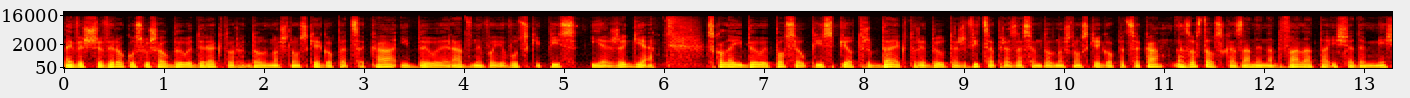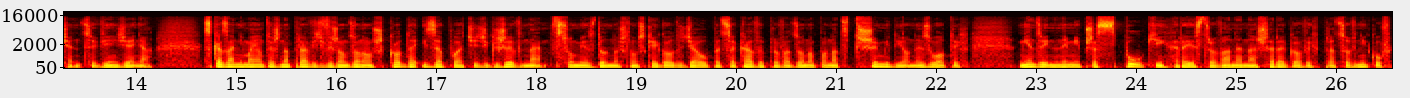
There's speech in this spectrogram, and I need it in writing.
Najwyższy wyrok usłyszał były dyrektor Dolnośląskiego PCK i były radny wojewódzki PiS Jerzy G. Z kolei były poseł PiS Piotr B., który był też wiceprezesem Dolnośląskiego PCK, został skazany na dwa lata i siedem miesięcy więzienia. Skazani mają też naprawić wyrządzoną szkodę i zapłacić grzywnę. W sumie z Dolnośląskiego oddziału PCK wyprowadzono ponad 3 miliony złotych, między innymi przez spółki rejestrowane na szeregowych pracowników,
